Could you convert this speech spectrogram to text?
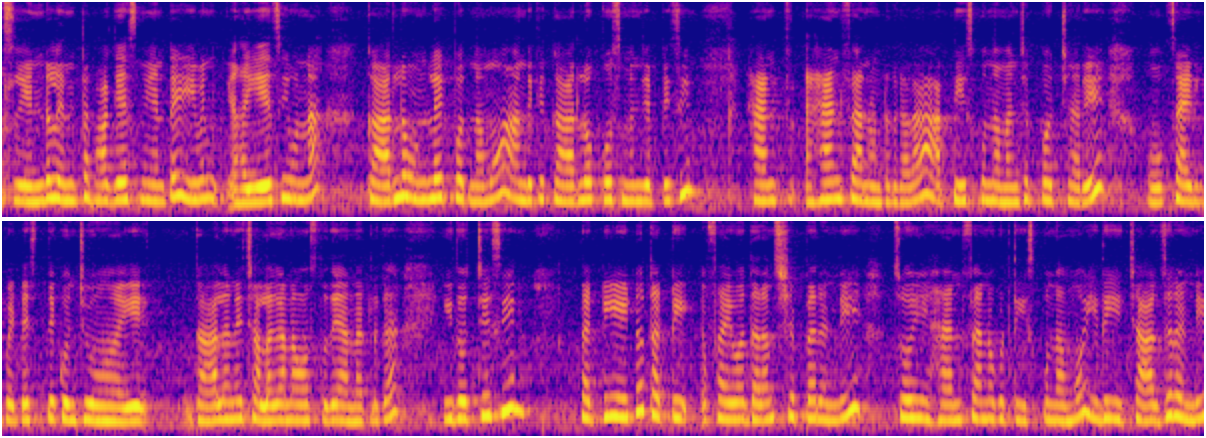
అసలు ఎండలు ఎంత బాగా వేసినాయి అంటే ఈవెన్ ఏసీ ఉన్న కారులో ఉండలేకపోతున్నాము. అందుకే కార్లో కోసం అని చెప్పేసి హ్యాండ్ హ్యాండ్ ఫ్యాన్ ఉంటుంది కదా అది తీసుకుందామని చెప్పి వచ్చారు ఒక సైడ్కి పెట్టేస్తే కొంచెం ఏ గాలి అనేది చల్లగానే వస్తుంది అన్నట్లుగా. ఇది వచ్చేసి thirty eight thirty five dirhams చెప్పారండి. సో ఈ హ్యాండ్ ఫ్యాన్ ఒకటి తీసుకున్నాము. ఇది ఛార్జర్ అండి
